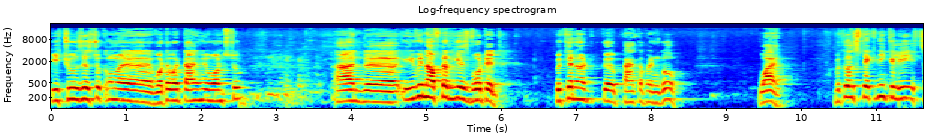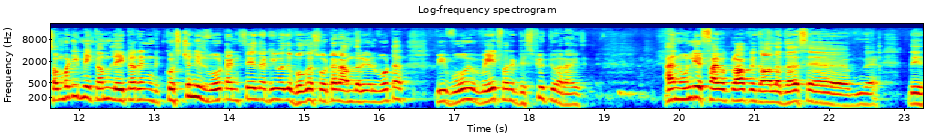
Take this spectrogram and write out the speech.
he chooses to come uh, whatever time he wants to. And uh, even after he has voted, we cannot uh, pack up and go. Why? Because technically, somebody may come later and question his vote and say that he was a bogus voter, I'm the real voter. We wait for a dispute to arise. And only at 5 o'clock, with all others, uh, the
